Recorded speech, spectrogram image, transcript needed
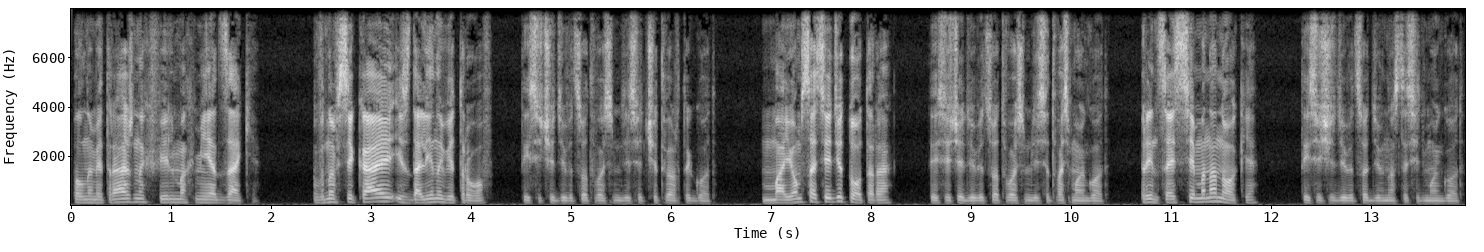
полнометражных фильмах Миядзаки. В «Навсекае из долины ветров» 1984 год, «В моем соседе Тотора» 1988 год, «Принцессе Мононоке» 1997 год,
